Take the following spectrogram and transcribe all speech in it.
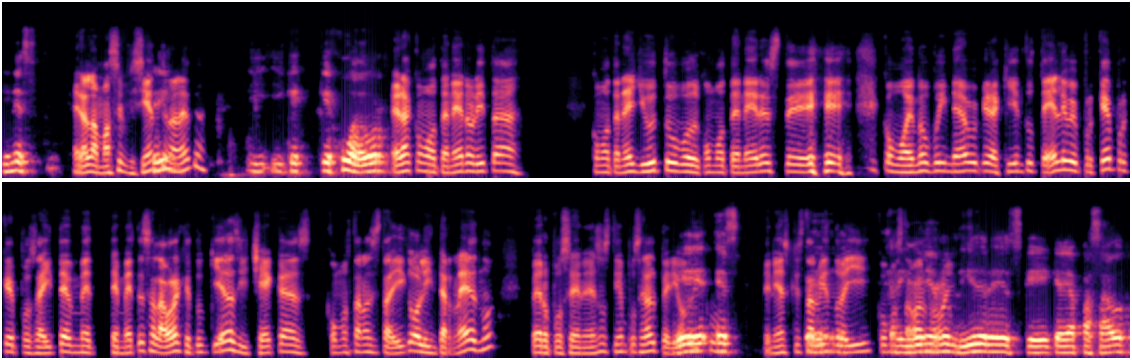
¿Quiénes? Era la más eficiente, la neta. ¿Y, y qué, qué, jugador? Era como tener ahorita, como tener YouTube o como tener este, como MLB Network aquí en tu tele, güey. ¿Por qué? Porque pues ahí te, te metes a la hora que tú quieras y checas cómo están las estadísticas o el internet, ¿no? Pero pues en esos tiempos era el periódico. Eh, es, Tenías que estar eh, viendo ahí cómo ahí estaban los líderes, que, que, haya pasado,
